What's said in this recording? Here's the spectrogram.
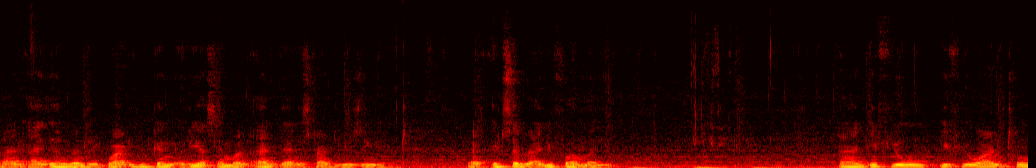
And as and when required you can reassemble and then start using it. Uh, it's a value for money. And if you if you want to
